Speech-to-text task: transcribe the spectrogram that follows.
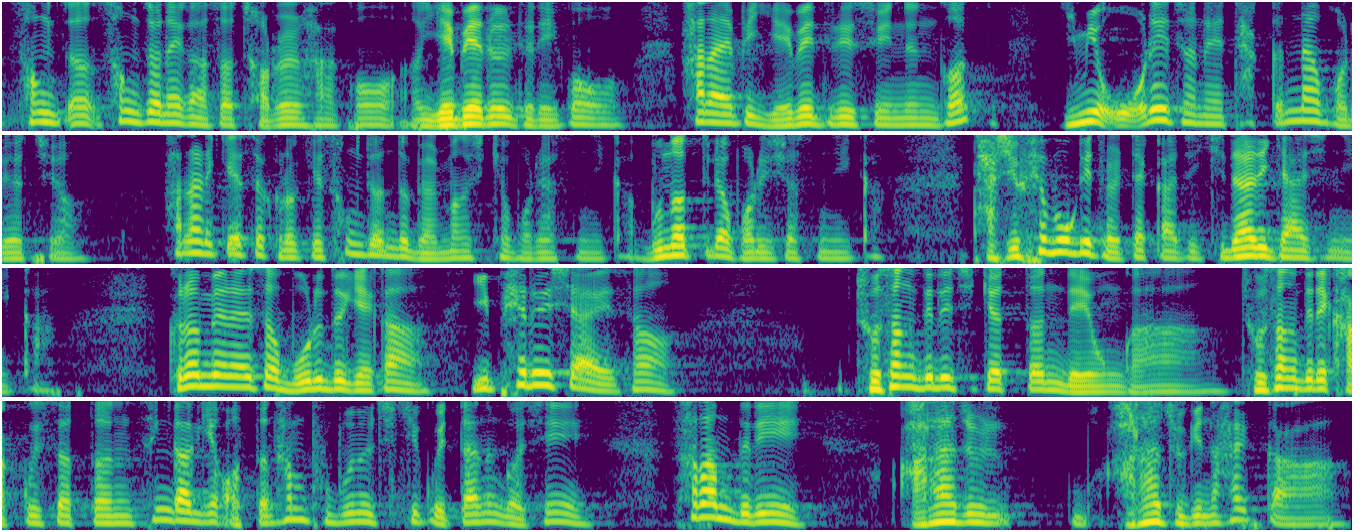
성전, 성전에 가서 절을 하고 예배를 드리고 하나님께 예배 드릴 수 있는 것 이미 오래전에 다 끝나버렸죠. 하나님께서 그렇게 성전도 멸망시켜 버렸으니까 무너뜨려 버리셨으니까 다시 회복이 될 때까지 기다리게 하시니까 그런 면에서 모르드게가 이 페르시아에서 조상들이 지켰던 내용과 조상들이 갖고 있었던 생각의 어떤 한 부분을 지키고 있다는 것이 사람들이 알아주 알아주긴 할까?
